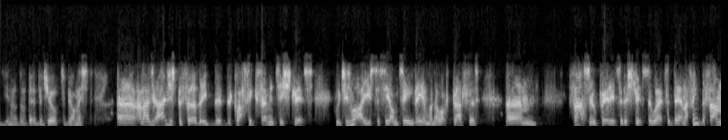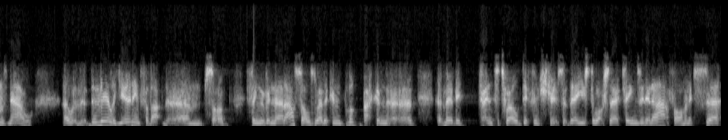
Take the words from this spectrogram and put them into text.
you know they're a bit of a joke to be honest. Uh, and I, I just prefer the, the, the classic '70s strips, which is what I used to see on TV and when I watched Bradford. Um, far superior to the strips they were today. And I think the fans now, uh, they're really yearning for that um, sort of thing within their households where they can look back and uh, at maybe 10 to 12 different strips that they used to watch their teams in an art form. And it's, uh,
